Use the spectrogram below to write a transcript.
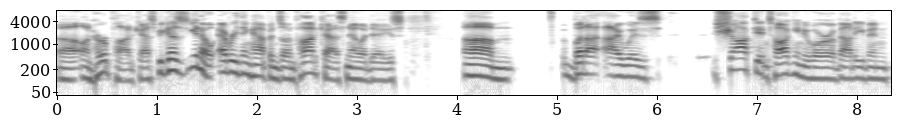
uh, on her podcast because you know everything happens on podcasts nowadays. Um, but I, I was shocked in talking to her about even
